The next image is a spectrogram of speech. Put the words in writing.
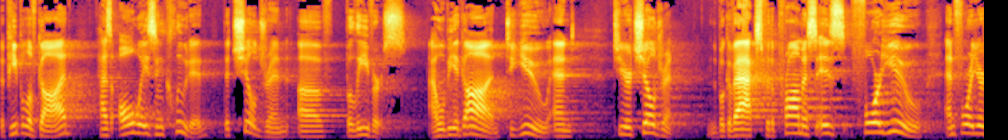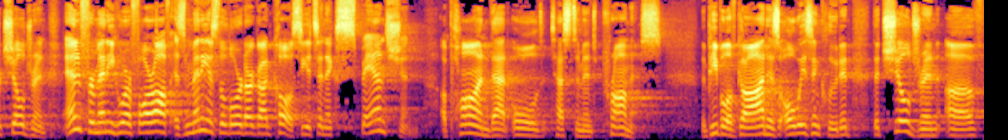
The people of God has always included the children of believers. I will be a God to you and to your children in the book of Acts, for the promise is for you and for your children, and for many who are far off, as many as the Lord our God calls. See, it's an expansion upon that Old Testament promise. The people of God has always included the children of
